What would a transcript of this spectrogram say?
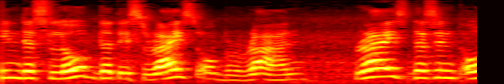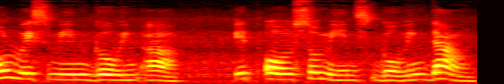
In the slope that is rise over run, rise doesn't always mean going up. It also means going down.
